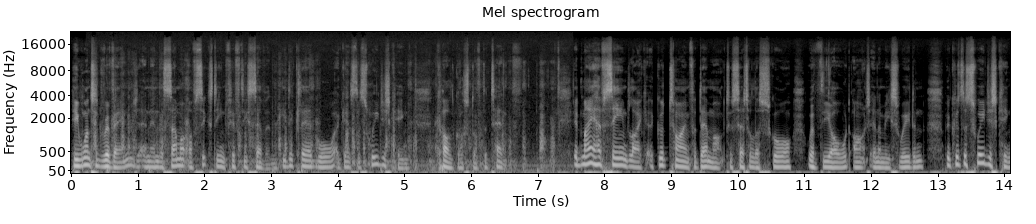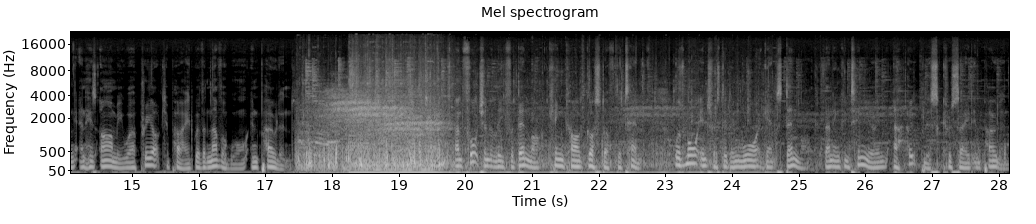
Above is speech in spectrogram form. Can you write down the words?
He wanted revenge, and in the summer of 1657 he declared war against the Swedish king Carl Gustaf X. It may have seemed like a good time for Denmark to settle a score with the old archenemy Sweden, because the Swedish king and his army were preoccupied with another war in Poland. Unfortunately for Denmark, King Carl Gustaf X was more interested in war against Denmark than in continuing a hopeless crusade in Poland.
